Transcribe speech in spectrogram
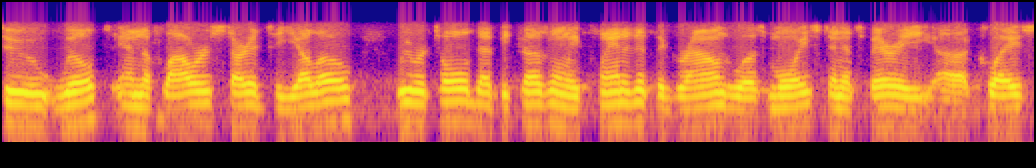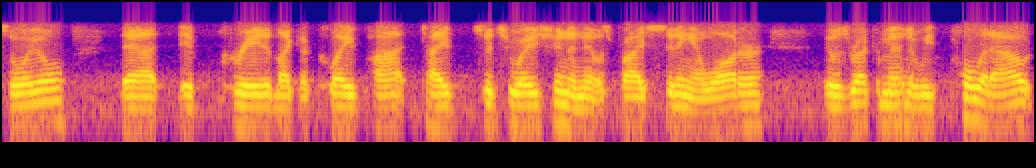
to wilt and the flowers started to yellow. We were told that because when we planted it, the ground was moist and it's very uh, clay soil, that it created like a clay pot type situation and it was probably sitting in water. It was recommended we pull it out,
